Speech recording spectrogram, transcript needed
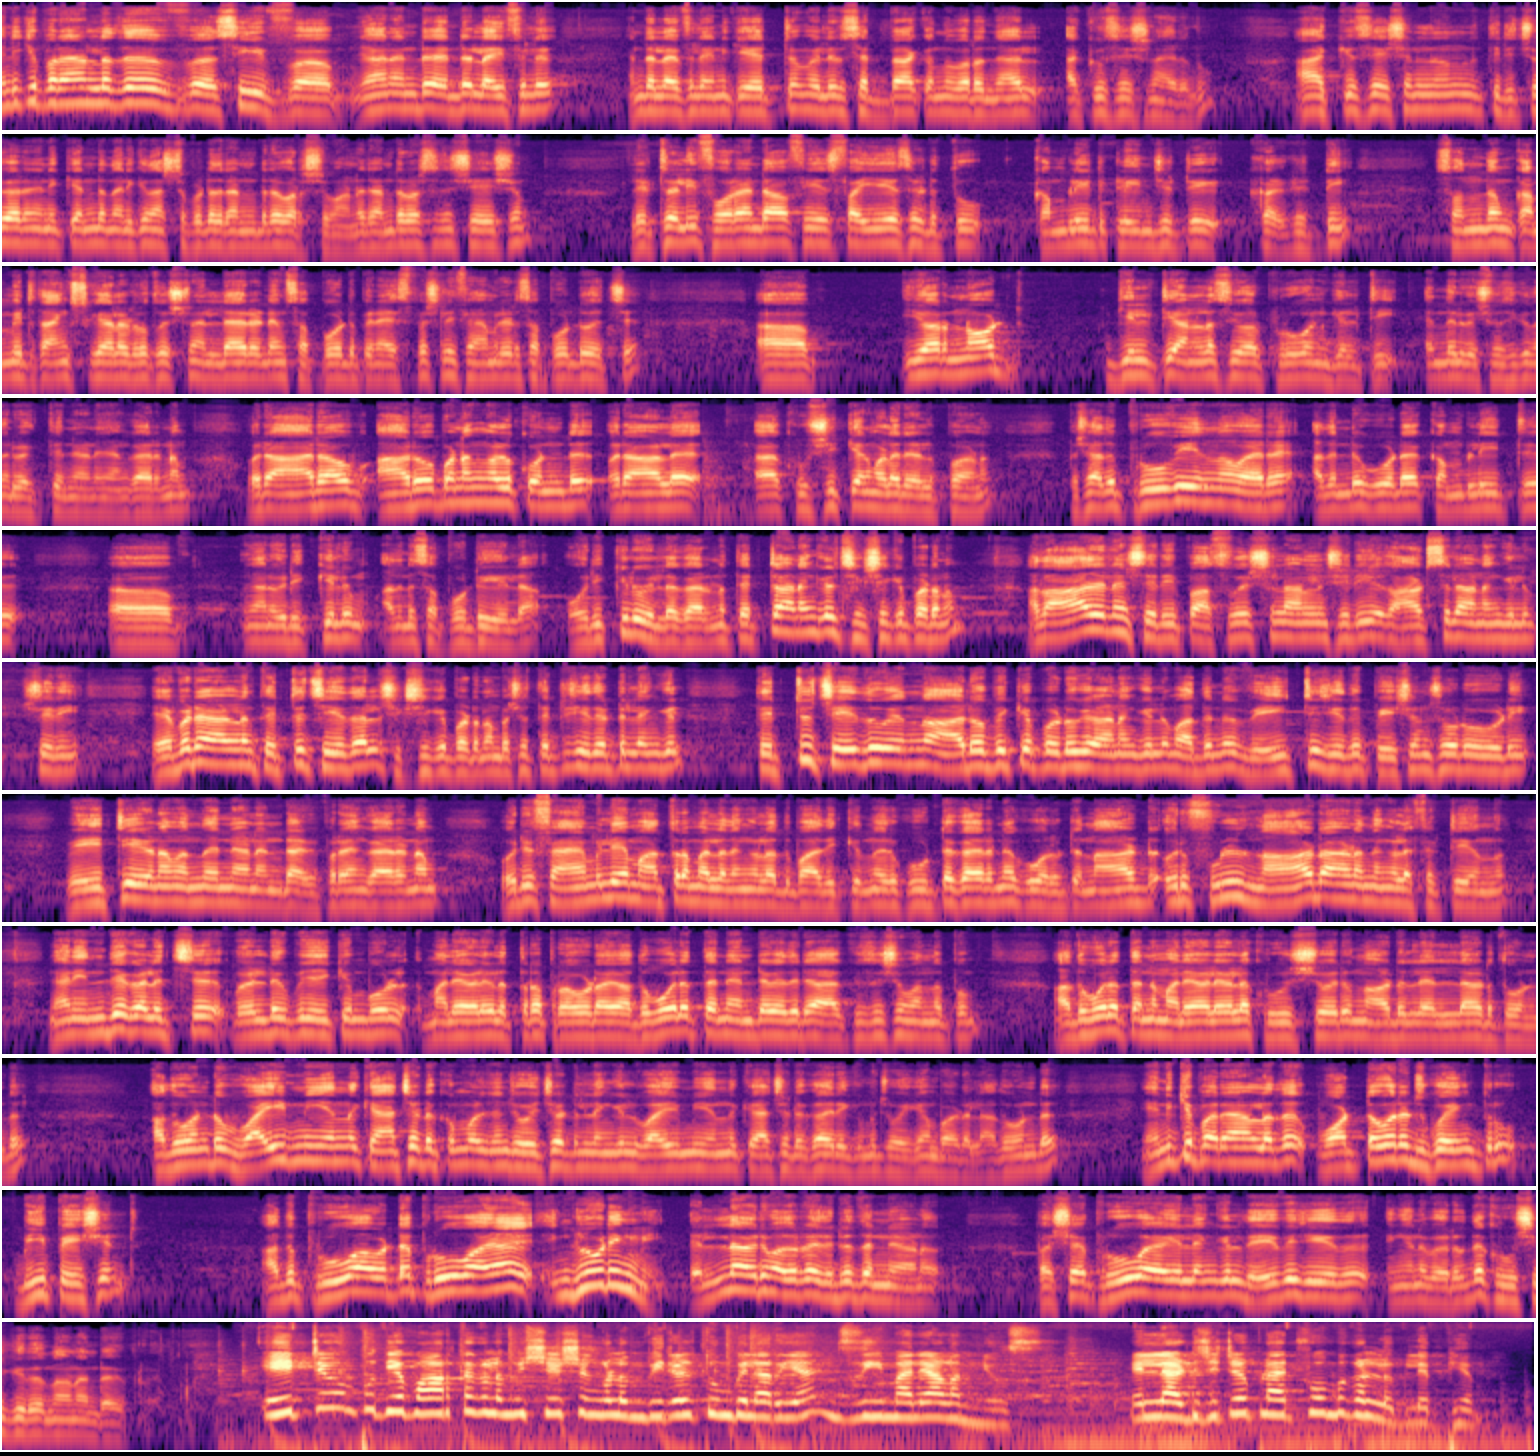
എനിക്ക് പറയാനുള്ളത് സി ഞാൻ എന്റെ എന്റെ ലൈഫിൽ എന്റെ ലൈഫിൽ എനിക്ക് ഏറ്റവും വലിയൊരു സെറ്റ് ബാക്ക് എന്ന് പറഞ്ഞാൽ അക്യൂസേഷൻ ആയിരുന്നു. ആ അക്യൂസേഷനിൽ നിന്ന് തിരിച്ചു വരാൻ എനിക്ക് എന്റെ എനിക്ക് നഷ്ടപ്പെട്ടത് രണ്ടര വർഷമാണ്. രണ്ട് വർഷത്തിന് ശേഷം literally four and half years five years എടുത്തു. കംപ്ലീറ്റ് ക്ലീൻ ചിറ്റ് കിട്ടി. സ്വന്തം കമ്മിറ്റ് താങ്ക്സ് ടു കേരള ഋതുഷ്ണൻ എല്ലാവരുടെയും സപ്പോർട്ട് പിന്നെ എസ്പെഷ്യലി ഫാമിലിയുടെ സപ്പോർട്ട് വെച്ച് you are not guilty unless you are proven guilty എന്നിൽ വിശ്വസിക്കുന്ന ഒരു വ്യക്തി തന്നെയാണ് ഞാൻ. കാരണം ഒരു ആരോ ആരോപണങ്ങൾ കൊണ്ട് ഒരാളെ കൃഷിക്കാൻ വളരെ എളുപ്പമാണ്. പക്ഷേ അത് പ്രൂവ് ചെയ്യുന്ന വരെ അതിന്റെ കൂടെ കംപ്ലീറ്റ് ഞാൻ ഒരിക്കലും അതിന് സപ്പോർട്ട് ചെയ്യില്ല. ഒരിക്കലും ഇല്ല. കാരണം തെറ്റാണെങ്കിൽ ശിക്ഷിക്കപ്പെടണം അത് ശരി? ഇപ്പോൾ അസോസിയേഷനിലാണെങ്കിലും ശരി? ആർട്സിലാണെങ്കിലും ശരി? എവിടെയാണെങ്കിലും തെറ്റ് ചെയ്താൽ ശിക്ഷിക്കപ്പെടണം. പക്ഷേ തെറ്റ് ചെയ്തിട്ടില്ലെങ്കിൽ തെറ്റ് ചെയ്തു എന്ന് ആരോപിക്കപ്പെടുകയാണെങ്കിലും അതിന് വെയിറ്റ് ചെയ്ത് പേഷ്യൻസോടുകൂടി വെയിറ്റ് ചെയ്യണമെന്ന് തന്നെയാണ് എന്റെ അഭിപ്രായം. കാരണം ഒരു ഫാമിലിയെ മാത്രമല്ല നിങ്ങളത് ബാധിക്കുന്ന ഒരു കൂട്ടുകാരനെ കൂടിട്ട് നാട് ഒരു ഫുൾ നാടാണ് നിങ്ങൾ എഫക്റ്റ് ചെയ്യുന്നത്. ഞാൻ ഇന്ത്യ കളിച്ച് വേൾഡ് കപ്പ് ജയിക്കുമ്പോൾ മലയാളികൾ എത്ര പ്രൗഡായോ. അതുപോലെ തന്നെ എന്റെ എതിരെ ആക്വിസിഷൻ വന്നപ്പം അതുപോലെ തന്നെ മലയാളികളെ ക്രൂശിച്ചവരും നാടിലെല്ലായിടത്തും ഉണ്ട്. അതുകൊണ്ട് വൈ മീ എന്ന് ക്യാച്ച് എടുക്കുമ്പോൾ ഞാൻ ചോദിച്ചിട്ടില്ലെങ്കിൽ വൈ മീ എന്ന് ക്യാച്ച് എടുക്കാതിരിക്കുമ്പോൾ ചോദിക്കാൻ പാടില്ല. അതുകൊണ്ട് എനിക്ക് പറയാനുള്ളത് whatever it's going through be patient അത് പ്രൂവ് ആവട്ടെ പ്രൂവ് ആയാൽ ഇൻക്ലൂഡിങ് മീ എല്ലാവരും അവരുടെ എതിരെ തന്നെയാണ്. പക്ഷേ പ്രൂവ് ആയില്ലെങ്കിൽ ദയവ് ചെയ്ത് ഇങ്ങനെ വെറുതെ ക്രൂശിക്കരുതെന്നാണ് എന്റെ അഭിപ്രായം. ഏറ്റവും പുതിയ വാർത്തകളും വിശേഷങ്ങളും വിരൽ തുമ്പിലറിയാൻ സി മലയാളം ന്യൂസ്. എല്ലാ ഡിജിറ്റൽ പ്ലാറ്റ്ഫോമുകളിലും ലഭ്യം.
